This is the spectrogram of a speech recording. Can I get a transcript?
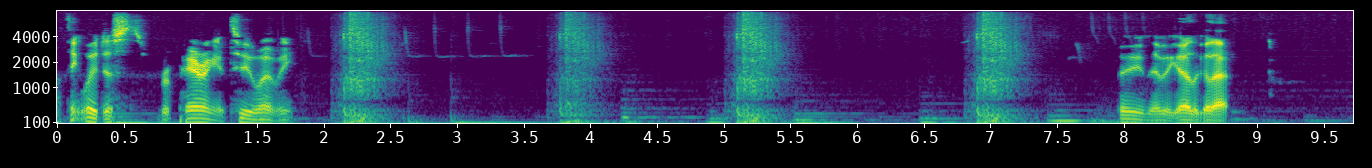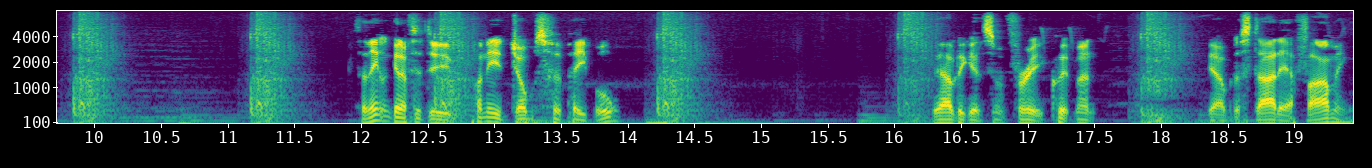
I think we're just repairing it too, weren't we? Boom, there we go, look at that. So I think we're going to have to do plenty of jobs for people. Be able to get some free equipment. Be able to start our farming.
